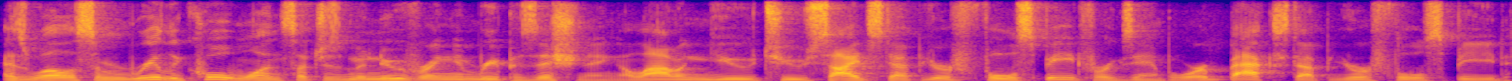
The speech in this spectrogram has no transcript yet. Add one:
as well as some really cool ones such as maneuvering and repositioning, allowing you to sidestep your full speed, for example, or backstep your full speed.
